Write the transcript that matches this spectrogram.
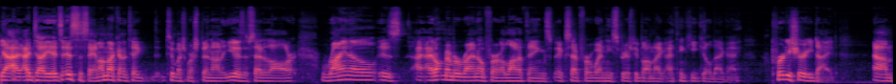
Yeah, I, I tell you, it's it's the same. I'm not going to take too much more spin on it. You guys have said it all. Rhino is. I, I don't remember Rhino for a lot of things except for when he spears people. I'm like, I think he killed that guy. Pretty sure he died. Um,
